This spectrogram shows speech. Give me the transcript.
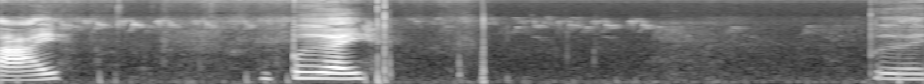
ตาย มันเปื่อย เปื่อย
